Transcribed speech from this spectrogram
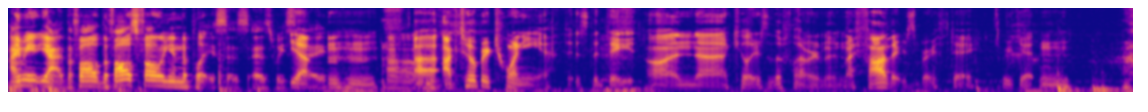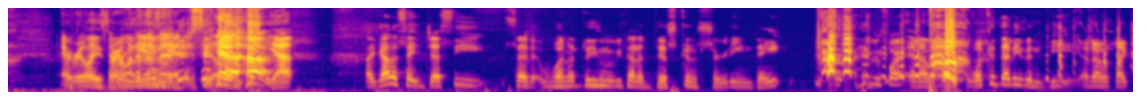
I mean, yeah, the fall the fall's falling into place as as we Yep. say. hmm Um, Uh, October twentieth is the date on uh, Killers of the Flower Moon. My father's birthday. We're getting everyone's Birthdays are birthday in the is mix. Yeah. Yep. I gotta say, Jesse said one of these movies had a disconcerting date before, and I was like, "What could that even be?" And I was like,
